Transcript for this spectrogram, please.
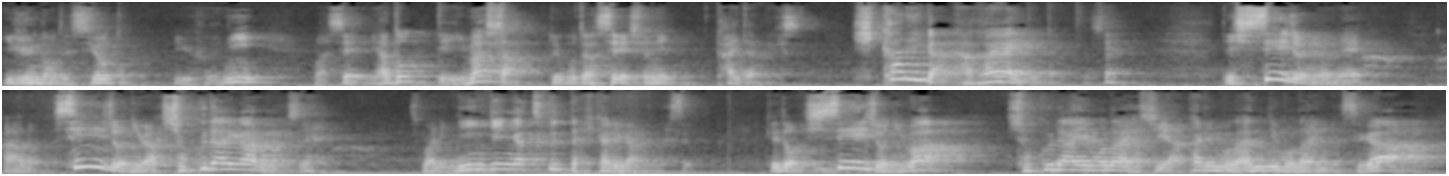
いるのですよというふうに、まあ、宿っていました。ということが聖書に書いてあるわけです。光が輝いていたわけですね。で死聖所にはねあの聖女には食台があるんですね。つまり人間が作った光があるんです。けど死聖所には食台もないし明かりも何にもないんですが、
